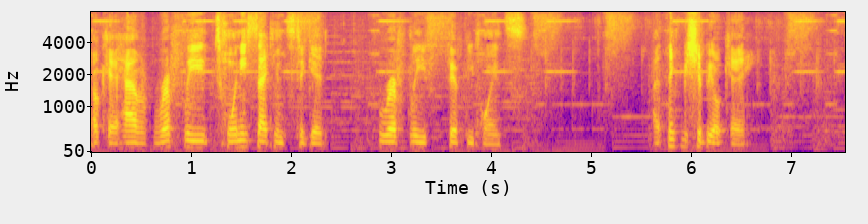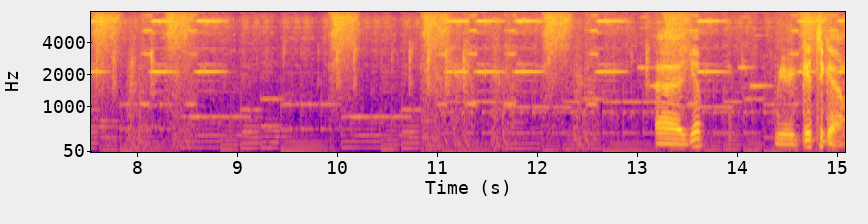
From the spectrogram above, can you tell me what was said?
Okay, I have roughly 20 seconds to get roughly 50 points. I think we should be okay. Uh, yep. We're good to go.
